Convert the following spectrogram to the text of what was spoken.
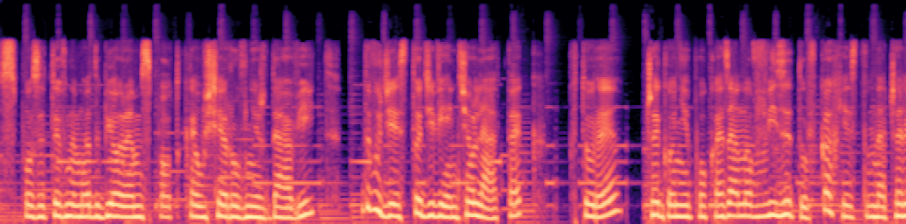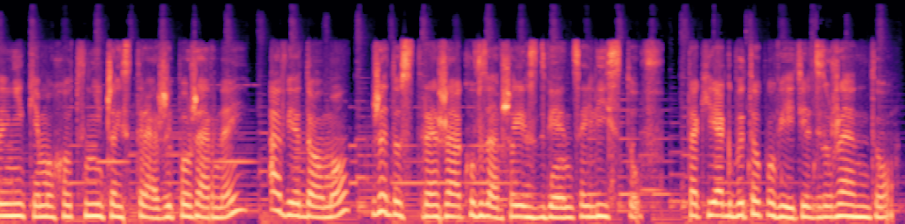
Z pozytywnym odbiorem spotkał się również Dawid, 29-latek, który, czego nie pokazano w wizytówkach jest naczelnikiem Ochotniczej Straży Pożarnej, a wiadomo, że do strażaków zawsze jest więcej listów. Tak jakby to powiedzieć z urzędu.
